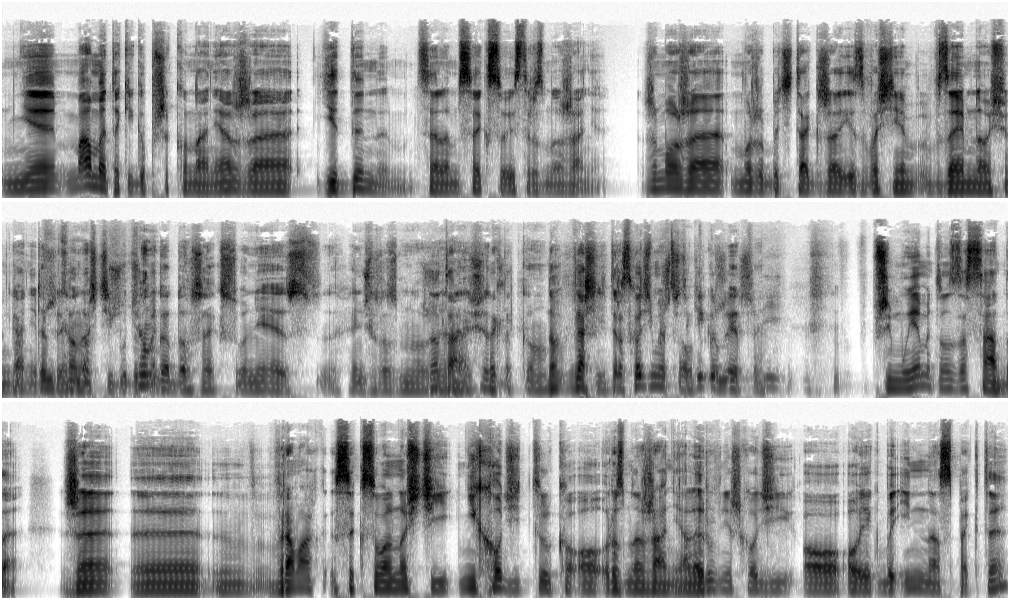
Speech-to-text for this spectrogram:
nie mamy takiego przekonania, że jedynym celem seksu jest rozmnażanie że może, może być tak, że jest właśnie wzajemne osiąganie no, tym, przyjemności. Tym, co nas do seksu, nie jest chęć rozmnożenia no tak, się, tak, tylko... No właśnie, teraz chodzi mi o coś takiego, że przyjmujemy tę zasadę, że e, w ramach seksualności nie chodzi tylko o rozmnażanie, ale również chodzi o, o jakby inne aspekty,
